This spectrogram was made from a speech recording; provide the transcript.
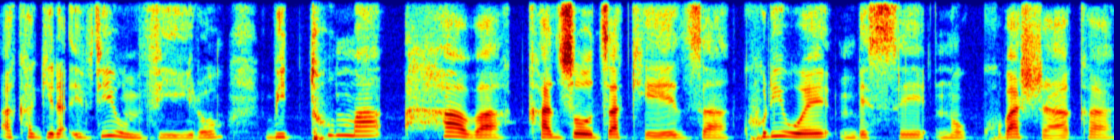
akagira ibyiyumviro bituma haba kazoza keza kuri we mbese no kubashaka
